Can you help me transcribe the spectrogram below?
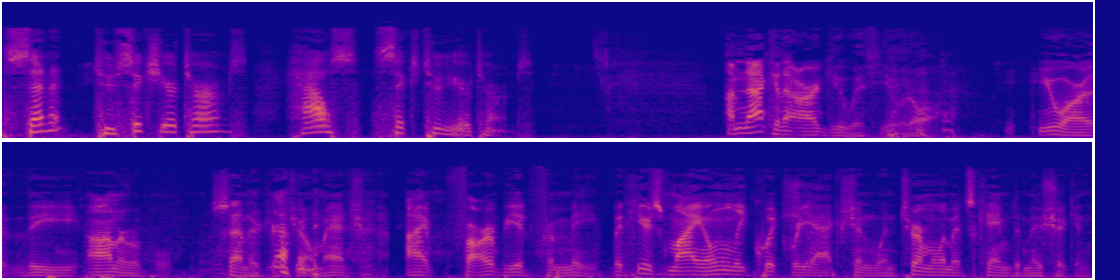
Senate, two six year terms. House, six two year terms. I'm not going to argue with you at all. you are the honorable Senator Joe Manchin. I far be it from me. But here's my only quick reaction when term limits came to Michigan.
